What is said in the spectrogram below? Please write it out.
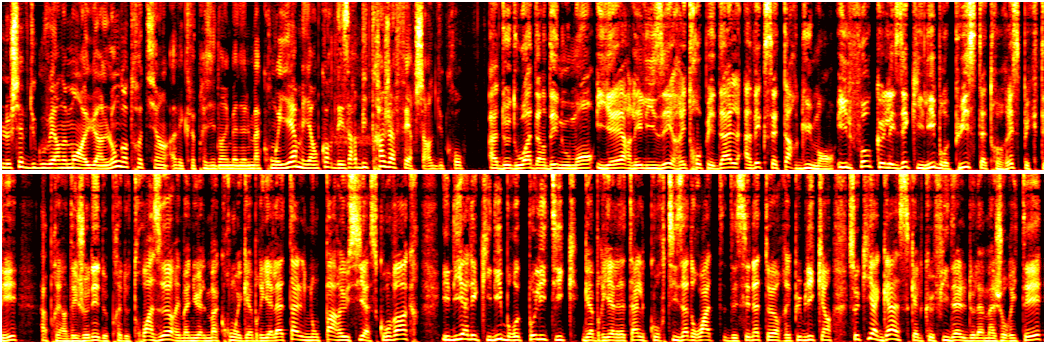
Le chef du gouvernement a eu un long entretien avec le président Emmanuel Macron hier, mais il y a encore des arbitrages à faire, Charles Ducrot. À deux doigts d'un dénouement, hier, l'Élysée rétropédale avec cet argument. Il faut que les équilibres puissent être respectés. Après un déjeuner de près de trois heures, Emmanuel Macron et Gabriel Attal n'ont pas réussi à se convaincre. Il y a l'équilibre politique. Gabriel Attal courtise à droite des sénateurs républicains, ce qui agace quelques fidèles de la majorité.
